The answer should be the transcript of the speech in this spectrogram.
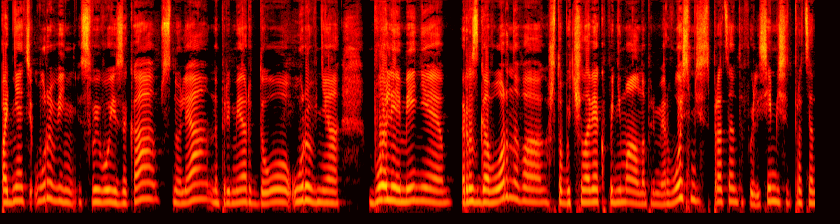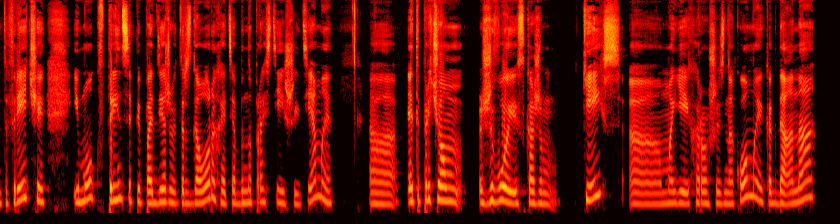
поднять уровень своего языка с нуля, например, до уровня более-менее разговорного, чтобы человек понимал, например, 80% или 70% речи и мог, в принципе, поддерживать разговоры хотя бы на простейшие темы. А, это причем живой, скажем, кейс э, моей хорошей знакомой, когда она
